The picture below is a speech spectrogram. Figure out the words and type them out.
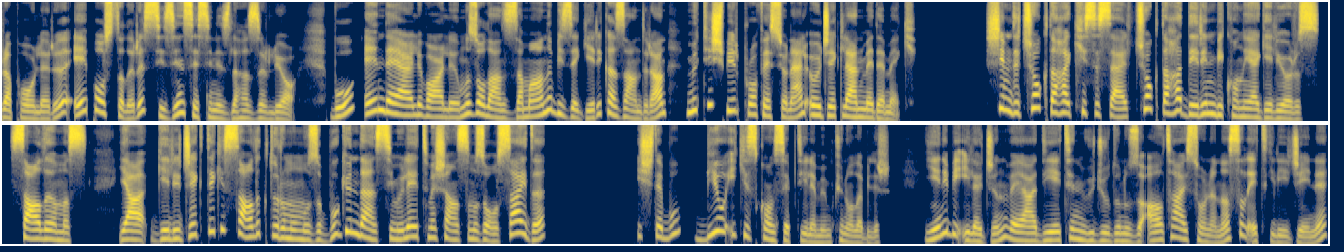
Raporları, e-postaları sizin sesinizle hazırlıyor. Bu, en değerli varlığımız olan zamanı bize geri kazandıran müthiş bir profesyonel ölçeklenme demek. Şimdi çok daha kişisel, çok daha derin bir konuya geliyoruz. Sağlığımız. Ya gelecekteki sağlık durumumuzu bugünden simüle etme şansımız olsaydı, işte bu bio-ikiz konseptiyle mümkün olabilir. Yeni bir ilacın veya diyetin vücudunuzu 6 ay sonra nasıl etkileyeceğini,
